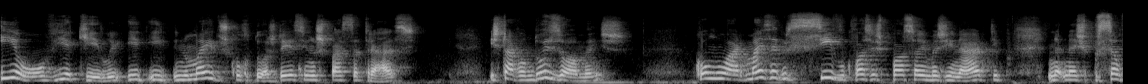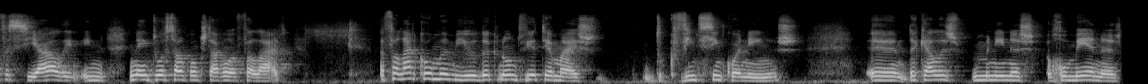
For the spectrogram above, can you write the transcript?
E eu ouvi aquilo e, e no meio dos corredores, dei assim um espaço atrás, estavam dois homens com o ar mais agressivo que vocês possam imaginar, tipo na, na expressão facial e, e na intuação com que estavam a falar, a falar com uma miúda que não devia ter mais do que 25 aninhos, eh, daquelas meninas romenas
